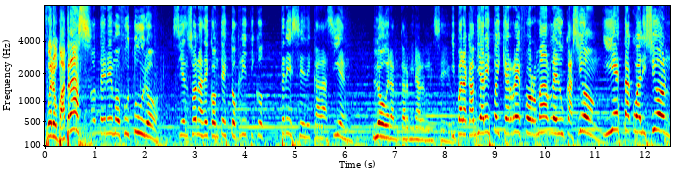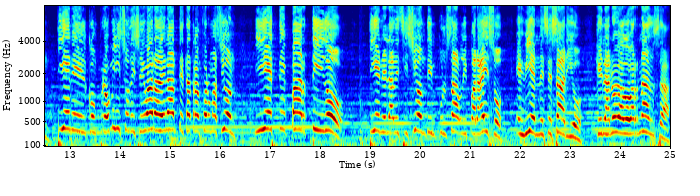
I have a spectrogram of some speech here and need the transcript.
fueron para atrás. No tenemos futuro si en zonas de contexto crítico 13 de cada 100 logran terminar el liceo. Y para cambiar esto hay que reformar la educación. Y esta coalición tiene el compromiso de llevar adelante esta transformación. Y este partido tiene la decisión de impulsarla y para eso es bien necesario que la nueva gobernanza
